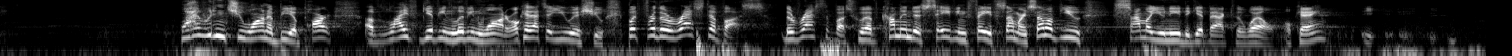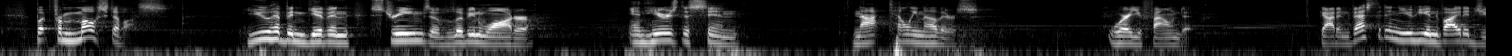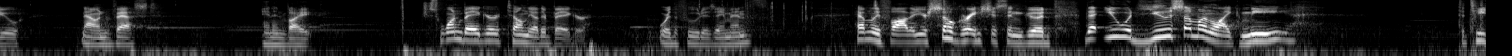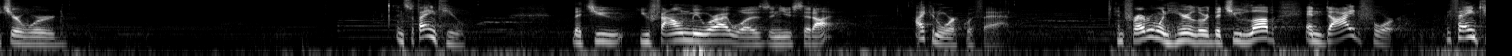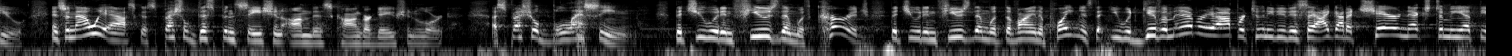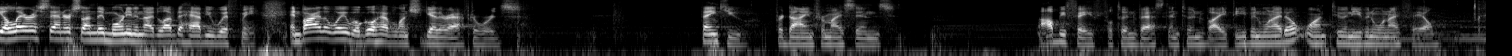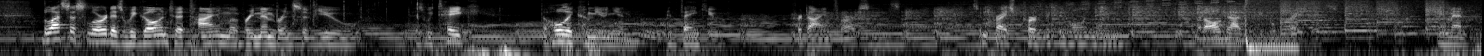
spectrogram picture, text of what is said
Why wouldn't you want to be a part of life giving living water? Okay, that's a you issue. But for the rest of us, the rest of us who have come into saving faith somewhere, some of you, some of you need to get back to the well, okay? But for most of us, you have been given streams of living water. And here's the sin not telling others where you found it. God invested in you, He invited you. Now invest and invite. Just one beggar telling the other beggar where the food is. Amen. Heavenly Father, you're so gracious and good that you would use someone like me to teach your word. And so thank you that you, you found me where I was and you said, I, I can work with that. And for everyone here, Lord, that you love and died for. We thank you. And so now we ask a special dispensation on this congregation, Lord. A special blessing that you would infuse them with courage, that you would infuse them with divine appointments, that you would give them every opportunity to say, I got a chair next to me at the Alara Center Sunday morning and I'd love to have you with me. And by the way, we'll go have lunch together afterwards. Thank you for dying for my sins. I'll be faithful to invest and to invite, even when I don't want to and even when I fail. Bless us, Lord, as we go into a time of remembrance of you, as we take the Holy Communion, and thank you for dying for our sins. It's in Christ's perfect and holy name that all God's people pray this. Amen.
